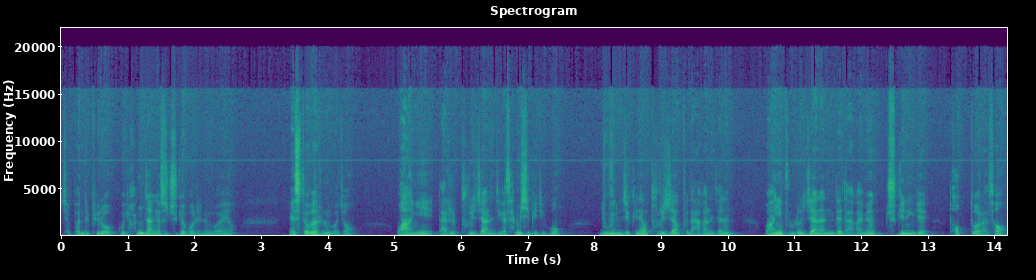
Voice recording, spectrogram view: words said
재판도 필요 없고 현장에서 죽여버리는 거예요. 에스더가 그러는 거죠. 왕이 나를 부르지 않은 지가 30일이고 누구든지 그냥 부르지 않고 나가는 자는 왕이 부르지 않았는데 나가면 죽이는 게 법도라서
